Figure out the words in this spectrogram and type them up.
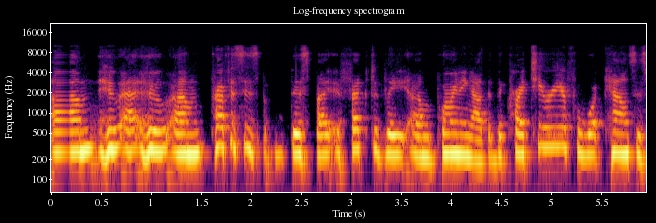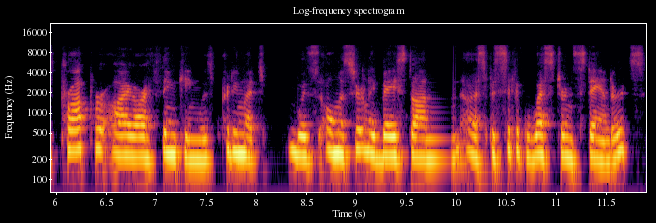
um, who uh, who um, prefaces this by effectively um, pointing out that the criteria for what counts as proper IR thinking was pretty much was almost certainly based on uh, specific Western standards,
